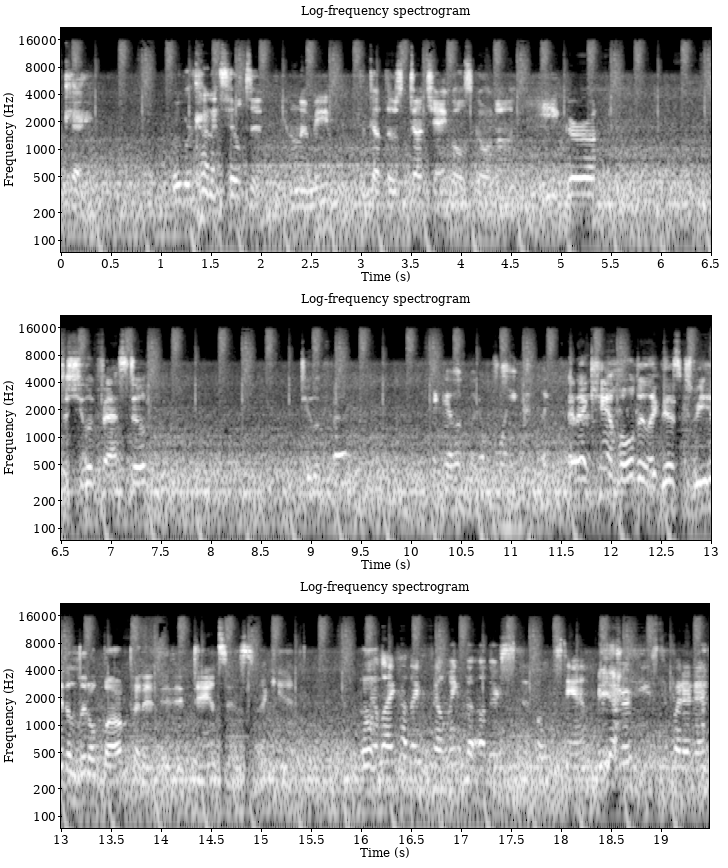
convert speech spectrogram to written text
Okay. But we're kind of tilted, you know what I mean? We got those Dutch angles going on. Hey, girl. Does she look fat still? Do you look fat? I think I look like a plank. Like, And I can't hold it like this because we hit a little bump and it, it, it dances. I can't. I like how they're filming the other phone stand. Yeah. They refuse to put it in.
